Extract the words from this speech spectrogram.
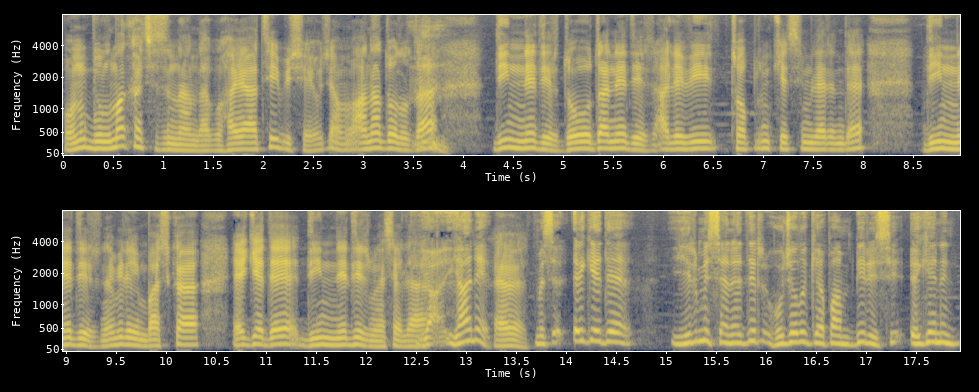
Onu bulmak açısından da bu hayati bir şey hocam. Anadolu'da din nedir? Doğuda nedir? Alevi toplum kesimlerinde din nedir? Ne bileyim başka Ege'de din nedir mesela? Ya, yani evet. mesela Ege'de 20 senedir hocalık yapan birisi Ege'nin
